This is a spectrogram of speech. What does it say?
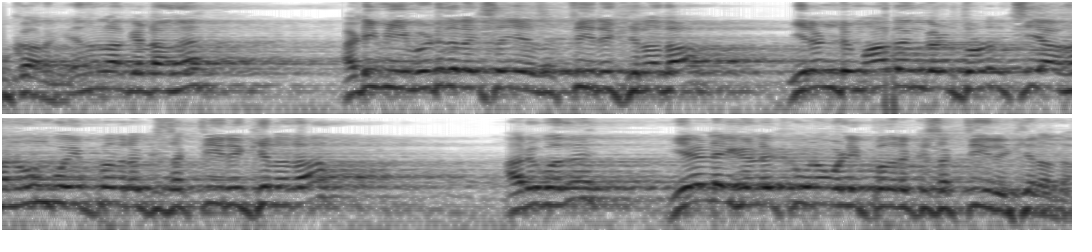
உட்காருங்க. என்னெல்லாம் கேட்டாங்க? அடிமையை விடுதலை செய்ய சக்தி இருக்கிறதா? இரண்டு மாதங்கள் தொடர்ச்சியாக நோன்பு வைப்பதற்கு சக்தி இருக்கிறதா? அறுபது ஏழைகளுக்கு உணவளிப்பதற்கு சக்தி இருக்கிறதா?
